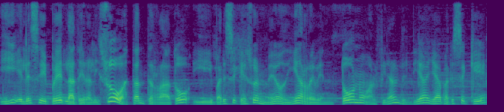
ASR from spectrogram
Y el SIP lateralizó bastante rato y parece que eso en mediodía reventó, ¿no? Al final del día ya parece que...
